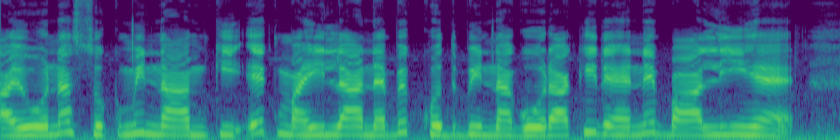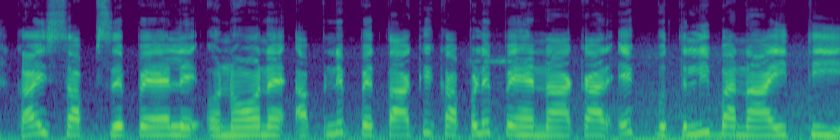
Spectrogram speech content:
अयोना सुकमी नाम की एक महिला ने भी खुद भी नगोरा की रहने वाली है। गाइस, सबसे पहले उन्होंने अपने पिता के कपड़े पहनाकर एक पुतली बनाई थी।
